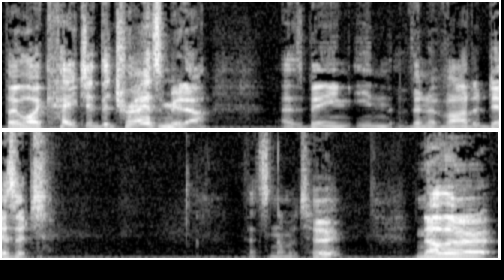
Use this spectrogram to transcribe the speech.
they located the transmitter as being in the Nevada desert. That's number two. Another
